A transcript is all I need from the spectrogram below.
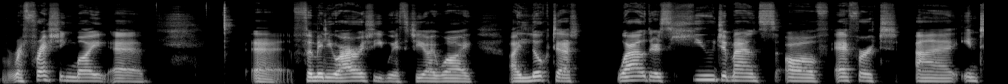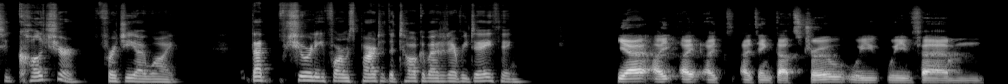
refreshing my uh, uh, familiarity with giy i looked at wow there's huge amounts of effort uh, into culture for giy that surely forms part of the talk about it every day thing. Yeah, I, I, I, I think that's true. We, we've, um,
